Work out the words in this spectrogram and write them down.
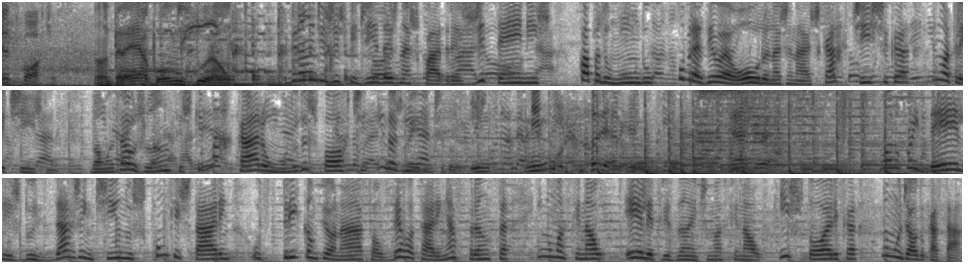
Esportes. Andréa Gomes Durão. Grandes despedidas nas quadras de tênis, Copa do Mundo, o Brasil é ouro na ginástica artística e no atletismo. Vamos aos lances que marcaram o mundo do esporte em 2022. O ano foi deles, dos argentinos, conquistarem o tricampeonato ao derrotarem a França em uma final eletrizante, uma final histórica no Mundial do Catar.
